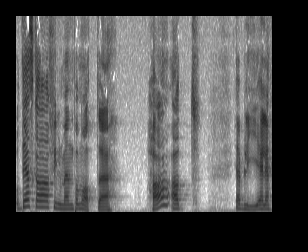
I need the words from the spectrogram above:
og, det skal filmen på en måte ha. At jeg blir Eller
